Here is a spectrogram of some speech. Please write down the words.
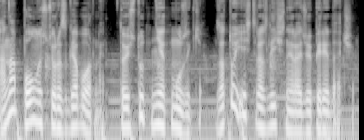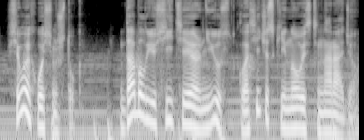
Она полностью разговорная, то есть тут нет музыки, зато есть различные радиопередачи. Всего их 8 штук. WCTR News – классические новости на радио.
